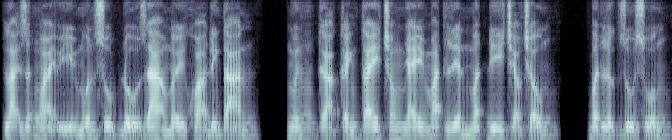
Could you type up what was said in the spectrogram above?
lại rất ngoài ý muốn sụp đổ ra mấy khoả đình tán, nguyên cả cánh tay trong nháy mắt liền mất đi trèo trống, bất lực rủ xuống.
